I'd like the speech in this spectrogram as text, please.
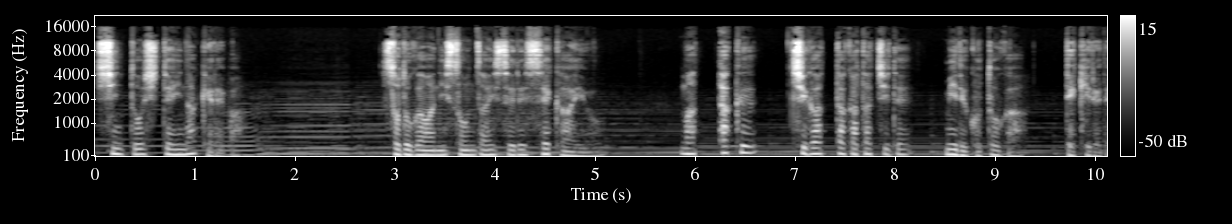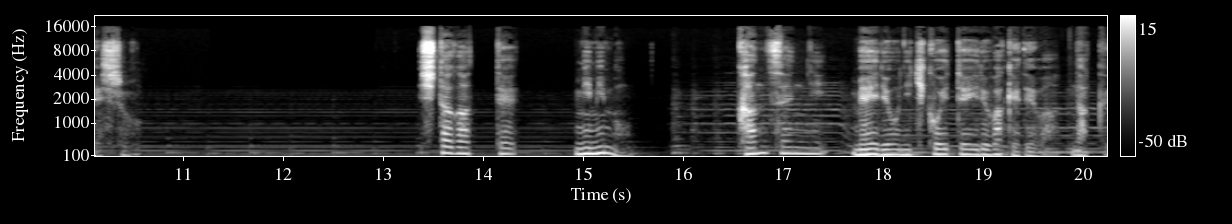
浸透していなければ、外側に存在する世界を全く違った形で見ることができるでしょう。従って耳も完全に明瞭に聞こえているわけではなく、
